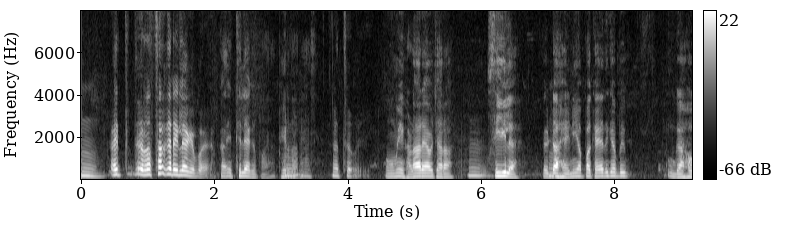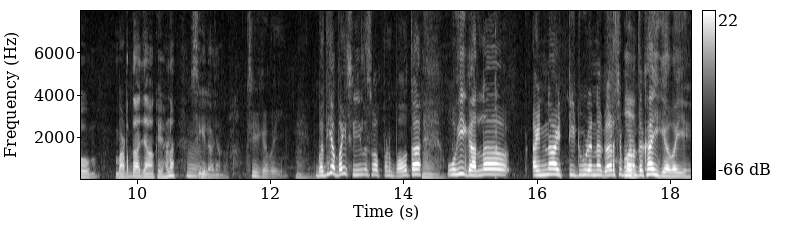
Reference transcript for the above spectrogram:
ਹੂੰ ਇੱਥੇ ਰੱਸਾ ਘਰੇ ਲੈ ਕੇ ਪਾਇਆ? ਇੱਥੇ ਲਿਆ ਕੇ ਪਾਇਆ ਫਿਰਦਾ ਰਿਹਾ ਸੀ। ਅੱਛਾ ਬਾਈ। ਉਵੇਂ ਹੀ ਖੜਾ ਰਿਹਾ ਵਿਚਾਰਾ। ਹੂੰ। ਸੀਲ ਹੈ ਐਡਾ ਹੈ। ਨਹੀਂ ਆਪਾਂ ਕਹਿ ਦਈਏ ਵੀ ਗਾਹੋ ਵੜਦਾ ਜਾਂ ਕੇ ਹਨਾ? ਸੀਲ ਆ ਜਾਂਦਾ। ਠੀਕ ਹੈ ਬਾਈ। ਵਧੀਆ ਬਾਈ ਸੀਲ ਸੋਪਣ ਬਹੁਤ ਆ। ਉਹੀ ਗੱਲ ਆ, ਇੰਨਾ ਐਟੀਟਿਊਡ ਇੰਨਾ ਗੜਸ਼ ਬਣ ਦਿਖਾਈ ਗਿਆ ਬਾਈ ਇਹ।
